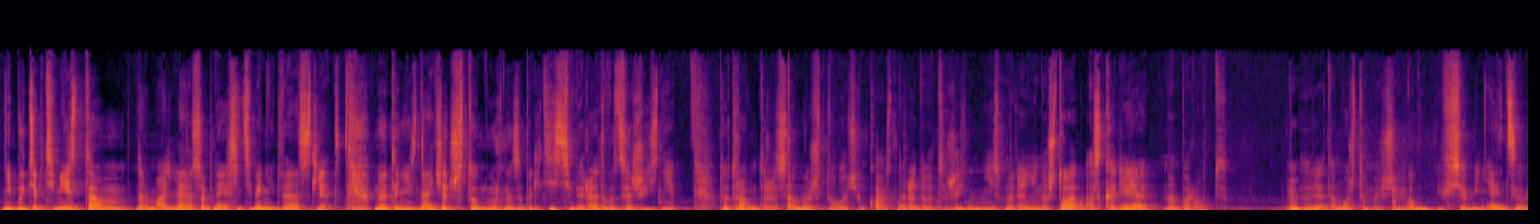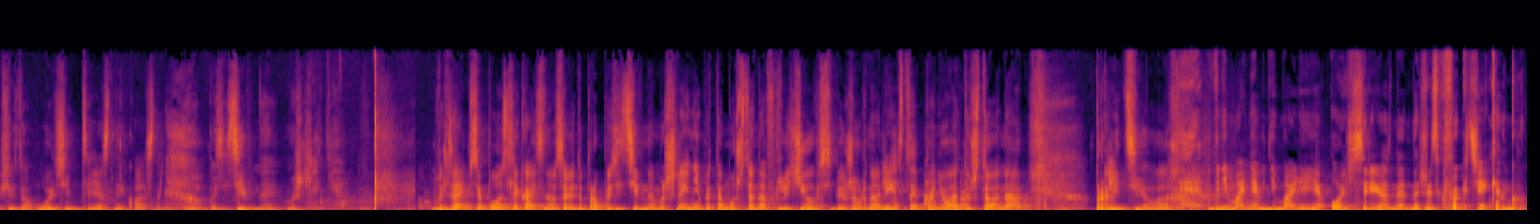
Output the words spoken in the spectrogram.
Не быть оптимистом нормально, особенно если тебе не 12 лет. Но это не значит, что нужно запретить себе радоваться жизни. Тут ровно то же самое, что очень классно радоваться жизни, несмотря ни на что, а скорее наоборот. Благодаря mm-hmm. тому, что мы живем, и все меняется, и вообще это очень интересно и классно. Позитивное мышление врезаемся после Катиного совета про позитивное мышление, потому что она включила в себе журналиста и поняла то, что она пролетела. Внимание, внимание, я очень серьезно отношусь к факт-чекингу.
